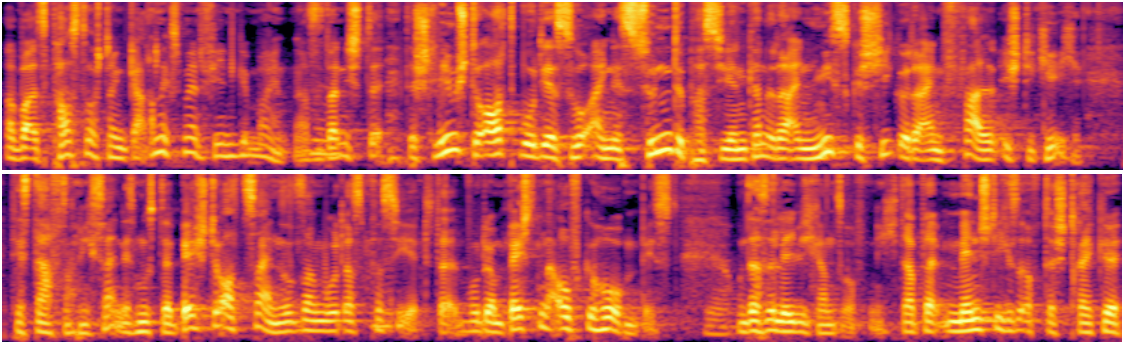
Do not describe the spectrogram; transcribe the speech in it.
aber als Pastor hast du dann gar nichts mehr in vielen Gemeinden. Also mhm. dann ist der, der schlimmste Ort, wo dir so eine Sünde passieren kann oder ein Missgeschick oder ein Fall ist die Kirche. Das darf doch nicht sein. Das muss der beste Ort sein, sozusagen, wo das passiert, da, wo du am besten aufgehoben bist. Ja. Und das erlebe ich ganz oft nicht. Da bleibt Menschliches auf der Strecke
